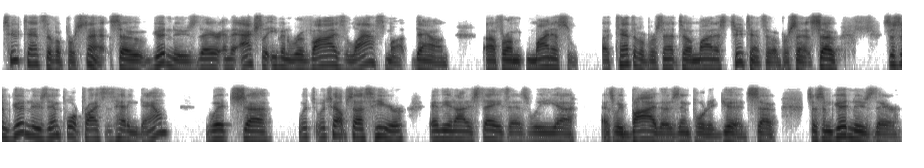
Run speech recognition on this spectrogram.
two tenths of a percent. So good news there. And they actually even revised last month down uh, from minus a tenth of a percent to a minus two tenths of a percent. So, so some good news. Import prices heading down, which uh, which which helps us here in the United States as we as we buy those imported goods. So, so some good news there.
